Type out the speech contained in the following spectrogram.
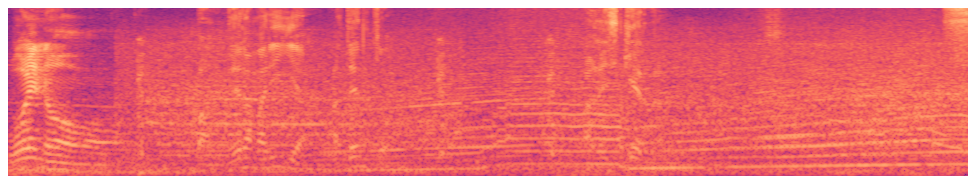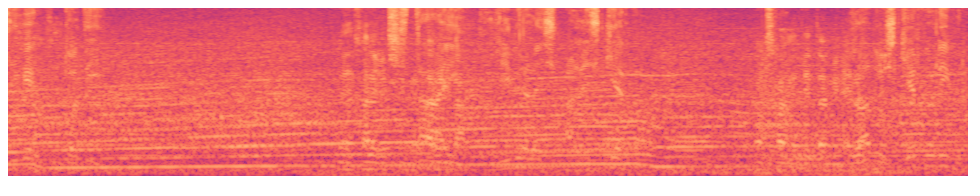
Bueno, Bandera amarilla. Atento. A la izquierda. Sigue junto a ti. dejarle que se Está ahí. Libre a la, iz- a la izquierda. Vamos a meter también el Lado izquierdo libre.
